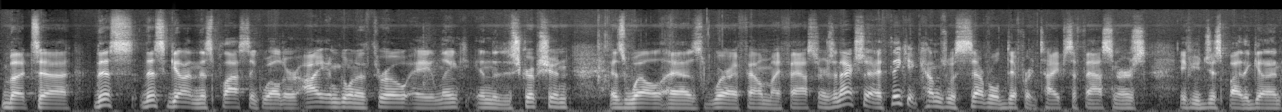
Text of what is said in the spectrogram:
But uh, this, this gun, this plastic welder, I am going to throw a link in the description as well as where I found my fasteners. And actually, I think it comes with several different types of fasteners if you just buy the gun.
